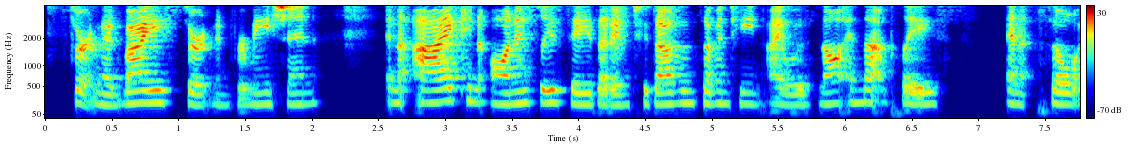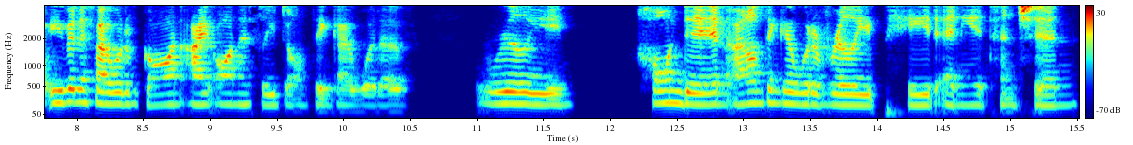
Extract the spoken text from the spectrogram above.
certain advice, certain information. And I can honestly say that in 2017 I was not in that place. And so even if I would have gone, I honestly don't think I would have really honed in. I don't think I would have really paid any attention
